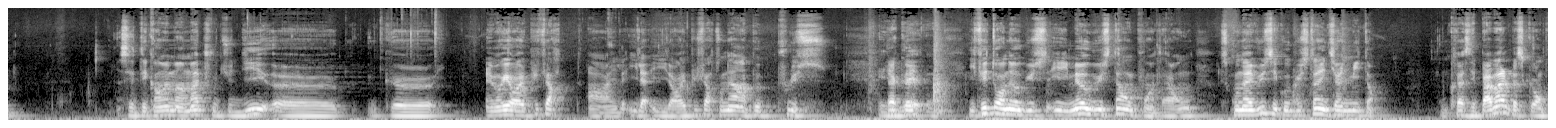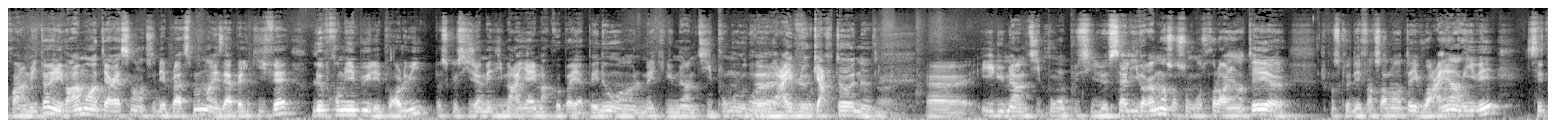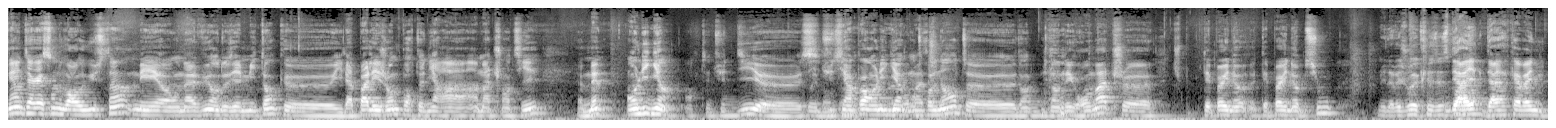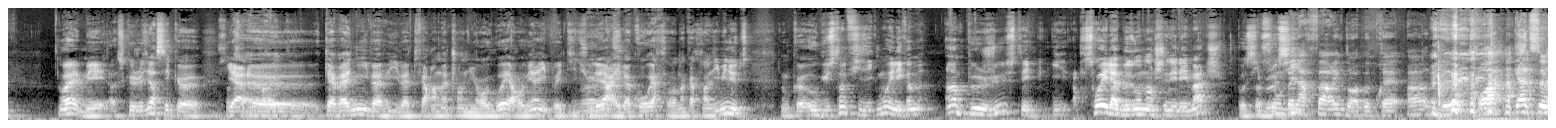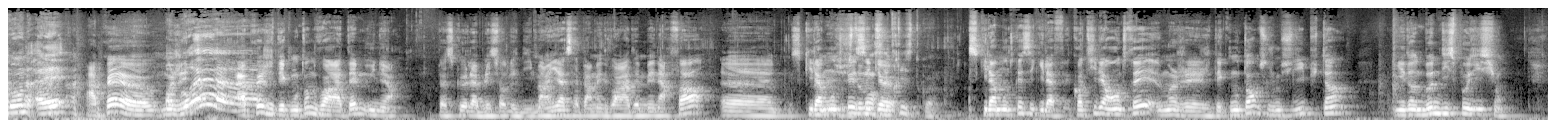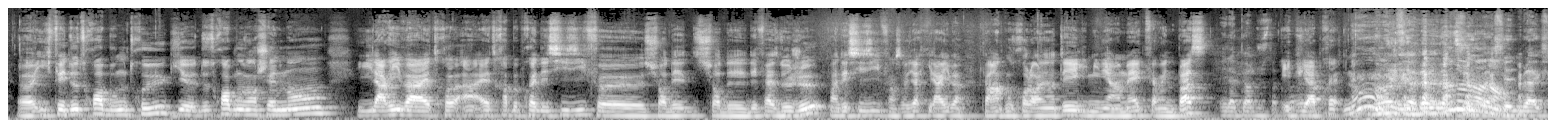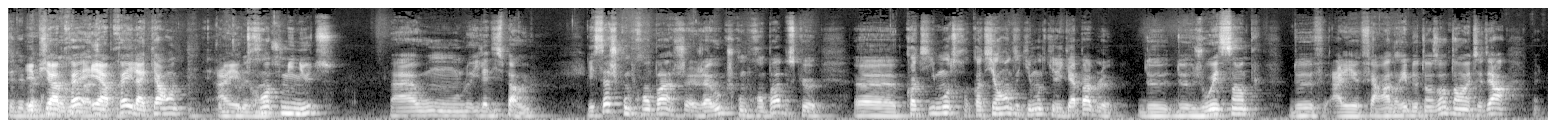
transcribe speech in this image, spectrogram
c'était quand même un match où tu te dis euh, que Emery aurait pu faire, alors, il, il a- il aurait pu faire tourner un peu plus. Il fait tourner Augustin, il met Augustin en pointe. Alors, on- ce qu'on a vu, c'est qu'Augustin il tient une mi-temps. Donc là, c'est pas mal parce qu'en première mi-temps, il est vraiment intéressant dans ses déplacements, dans les appels qu'il fait. Le premier but, il est pour lui parce que si jamais Di Maria il marque pas, il y a péno. hein. Le mec, il lui met un petit pont, l'autre Ouais, arrive, le cartonne. Ouais. Euh, il lui met un petit pont en plus, il le salit vraiment sur son contrôle orienté. Euh, je pense que le défenseur nantais, il voit rien arriver. C'était intéressant de voir Augustin, mais euh, on a vu en deuxième mi-temps qu'il n'a pas les jambes pour tenir un, un match entier. Euh, Même en Ligue 1. Alors, tu te dis, euh, si Oui, tu dans tiens pas en Ligue un 1 gros contre match. Nantes, euh, dans, dans des gros matchs, euh, tu t'es pas, une, pas une option Il avait joué avec les espoirs. derrière, derrière Cavani. Ouais, mais ce que je veux dire, c'est que y a, euh, Cavani, il va, il va te faire un match en Uruguay, il revient, il peut être titulaire, Ouais, il va courir pendant 90 minutes. Donc euh, Augustin, physiquement, il est quand même un peu juste. Et, il- alors, soit il a besoin d'enchaîner les matchs, possible façon, aussi. Ben Arfa arrive dans à peu près 1, 2, 3, 4 secondes. Allez, Après, euh, moi, euh, Après, j'étais content de voir Athème une heure. Parce que la blessure de Di Maria, ça permet de voir Athème Ben Arfa. Euh, ce qu'il a montré, c'est que triste, quoi. ce qu'il a montré, c'est qu'il a fait. Quand il est rentré, moi j'étais content parce que je me suis dit putain, il est dans de bonnes dispositions. Euh, il fait deux trois bons trucs, euh, deux trois bons enchaînements. Il arrive à être à être à peu près décisif euh, sur des sur des, des phases de jeu. Enfin décisif, hein, ça veut dire qu'il arrive à faire un contrôle orienté, éliminer un mec, faire une passe. Il a perdu. Et puis après, non, Non, il a perdu. non, non, non, blague, des Et puis après, et après, il a 40, Comme allez, tous les 30 minutes bah, on- il a disparu. Et ça, je comprends pas. J'avoue que je comprends pas parce que euh, quand il montre, quand il rentre et qu'il montre qu'il est capable de jouer simple, de aller faire un dribble de temps en temps, etc.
